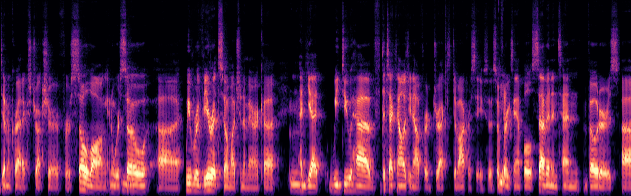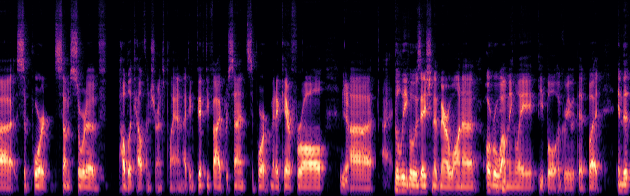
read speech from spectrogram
democratic structure for so long and we're mm. so uh, we revere it so much in america mm. and yet we do have the technology now for direct democracy so, so yeah. for example seven in ten voters uh, support some sort of public health insurance plan i think 55% support medicare for all yeah. Uh, the legalization of marijuana mm-hmm. overwhelmingly mm-hmm. people agree with it but in the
